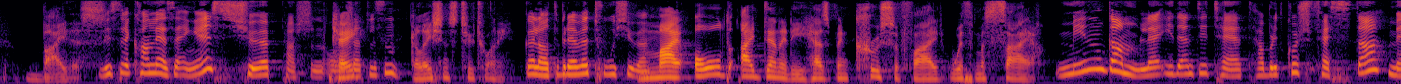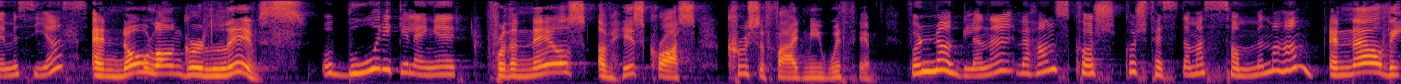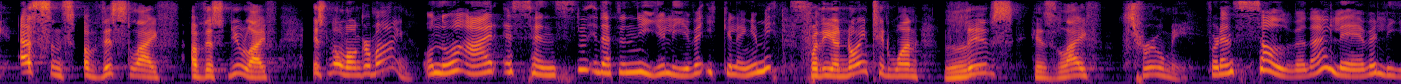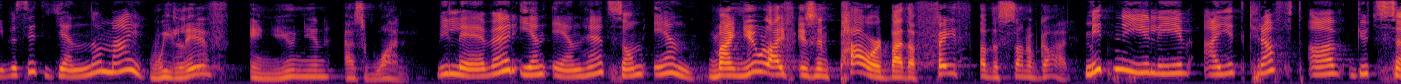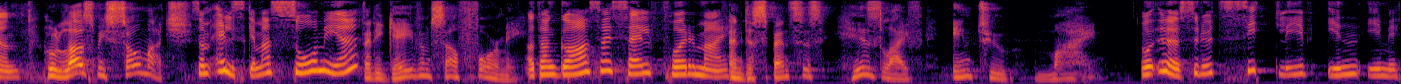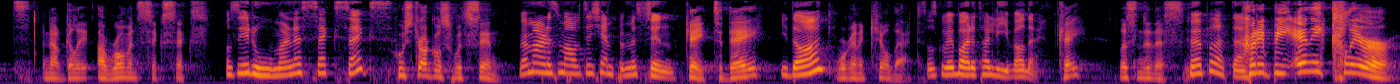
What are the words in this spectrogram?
buy this. Hvis dere kan lese engelsk, kjøp Passion-oversettelsen. Galatians 2.20. Galaterbrevet 2,20. My old identity has been crucified with Messiah. Min gamle identitet har blitt korsfesta med Messias and no longer lives. og bor ikke lenger. For the nails of his cross crucified me with him. For naglene ved hans kors korsfesta meg sammen med han. And now the essence of this life, of this new life, is no longer mine. Og nå er essensen i dette nye livet ikke lenger mitt. For the anointed one lives his life through me. For den salvede lever livet sitt gjennom meg. We live in union as one. Vi lever i en enhet som én. My new life is empowered by the faith of the Son of God, Mitt nye liv er gitt kraft av Guds sønn, who loves me so much som elsker meg så mye that he gave himself for me at han ga seg selv for meg and dispenses his life into mine. Og øser ut sitt liv inn i mitt. Now, uh, Romans 6 6. Og så i Romerne 6,6 Who struggles with sin? Hvem er det som av og til kjemper med synd? Okay, today I dag we're going to kill that. så skal vi bare ta livet av det. Okay? Hør på dette. Could it be any clearer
